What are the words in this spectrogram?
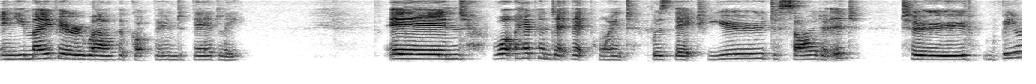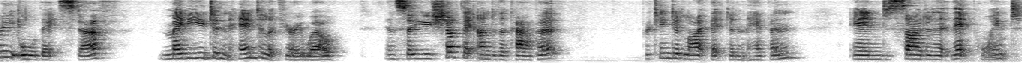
and you may very well have got burned badly. And what happened at that point was that you decided to bury all that stuff. Maybe you didn't handle it very well. And so you shoved that under the carpet, pretended like that didn't happen, and decided at that point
